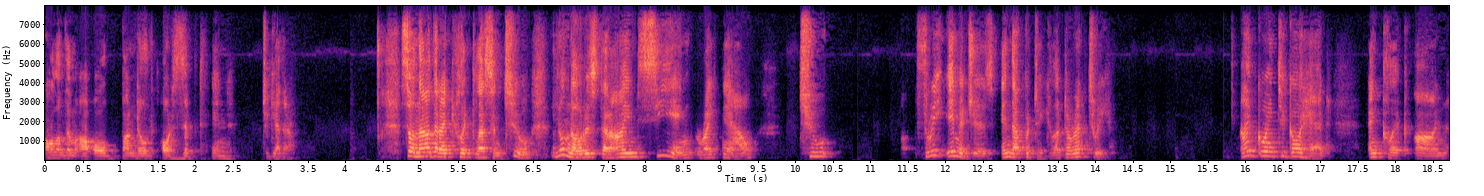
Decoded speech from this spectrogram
All of them are all bundled or zipped in together. So now that I click lesson two, you'll notice that I'm seeing right now two, three images in that particular directory. I'm going to go ahead and click on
